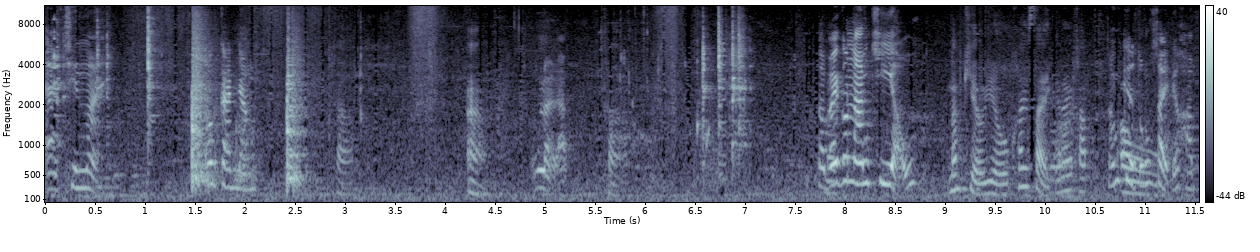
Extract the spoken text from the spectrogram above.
แอบชิมห น่อยต้องการยังครับอ่าอร่อยแล้วค่ะ ต่อไปก็น้ำเขียว น้ำเขียวเดี๋ยวค่อยใส่ก็ได้ครับน้ำเขียวต้องใส่ด้วยครับ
